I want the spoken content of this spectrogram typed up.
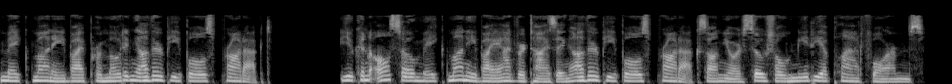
Make money by promoting other people's product. You can also make money by advertising other people's products on your social media platforms.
